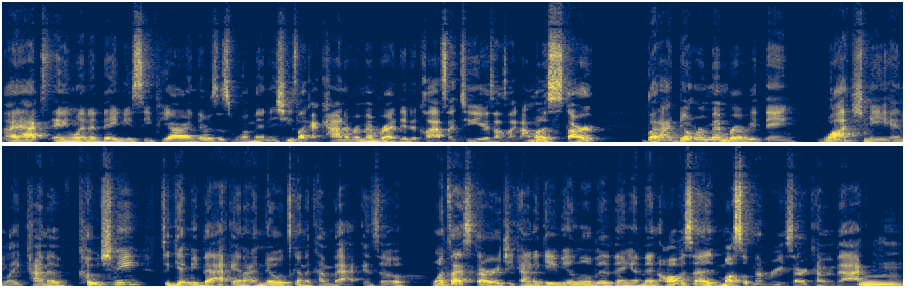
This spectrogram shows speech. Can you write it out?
I asked anyone if they knew CPR, and there was this woman, and she's like, I kind of remember I did a class like two years. I was like, I'm gonna start, but I don't remember everything. Watch me and like kind of coach me to get me back, and I know it's gonna come back. And so once I started, she kind of gave me a little bit of thing, and then all of a sudden, muscle memory started coming back. Mm,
